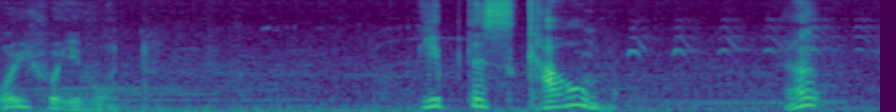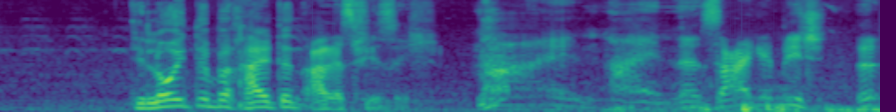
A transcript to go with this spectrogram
euch, wo ihr wohnt? Gibt es kaum. Ja? Die Leute behalten alles für sich. Nein, nein, sage nicht, äh,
